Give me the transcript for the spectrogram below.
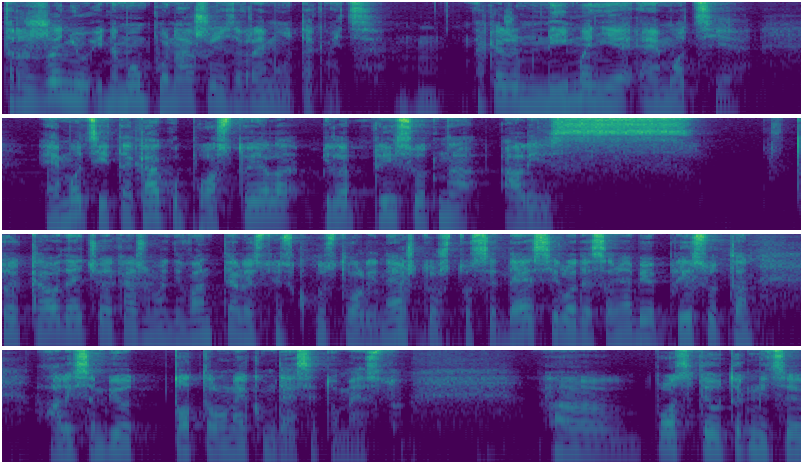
tržanju i na mom ponašanju za vreme utakmice. Uh -huh. Da kažem, neimanje emocije. Emocija je takako postojala, bila prisutna, ali s... to je kao da neću da kažem van telesno iskustvo, ali nešto što se desilo, da sam ja bio prisutan, ali sam bio totalno u nekom desetom mestu. Uh, posle te utakmice,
